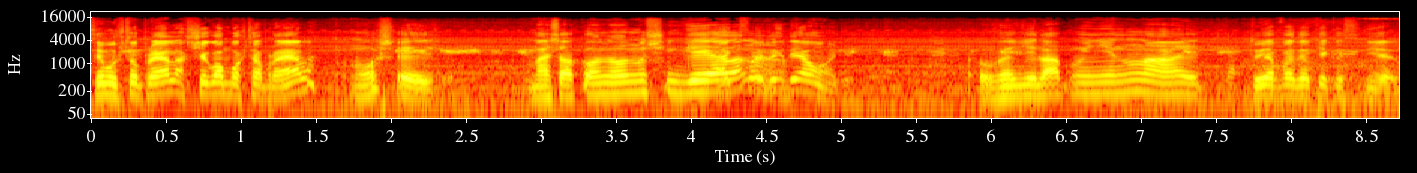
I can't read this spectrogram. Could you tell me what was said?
Você mostrou pra ela? Chegou a mostrar pra ela? Mostrei. Mas só que eu não, não xinguei Aí ela tu foi não. vender aonde? Eu vendi lá pro menino lá. E Tu ia fazer o que com esse dinheiro?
